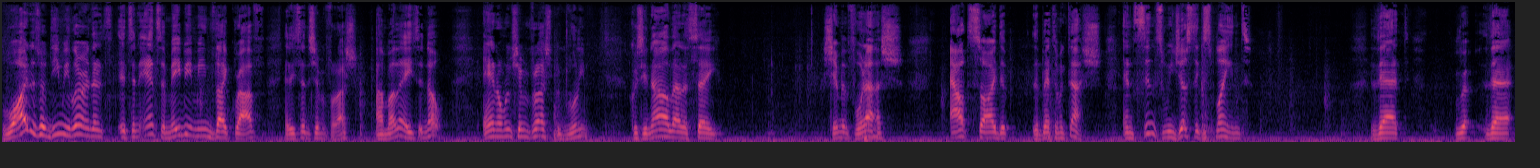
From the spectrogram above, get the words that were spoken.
Why does Rav Dimi learn that it's, it's an answer? Maybe it means like Rav that he said the Shem Farash. Amalei, he said no. And only Shem Farash because you're not allowed to say Shem Farash outside the, the Bet Hamikdash. And since we just explained that that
